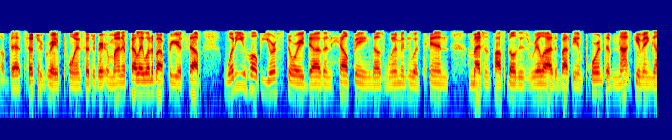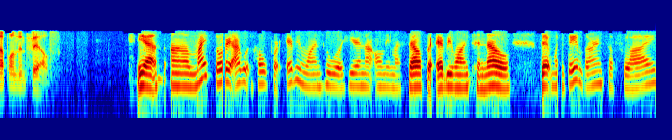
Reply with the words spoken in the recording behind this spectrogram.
Love that. Such a great point. Such a great reminder. Pele, what about for yourself? What do you hope your story does in helping those women who attend Imagine Possibilities realize about the importance of not giving up on themselves? Yes, um, my story, I would hope for everyone who will hear, not only myself, but everyone to know that when they learn to fly,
